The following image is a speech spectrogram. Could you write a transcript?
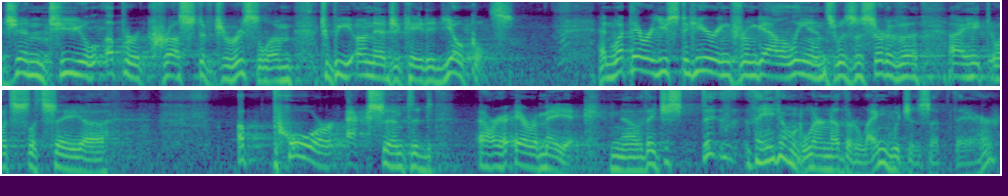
genteel upper crust of Jerusalem to be uneducated yokels. And what they were used to hearing from Galileans was a sort of a, I hate, what's, let's say, uh, a poor accented Aramaic. You know, they just, they, they don't learn other languages up there.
